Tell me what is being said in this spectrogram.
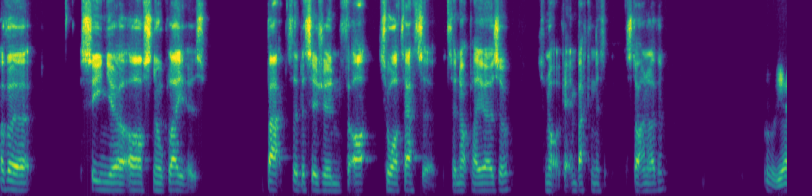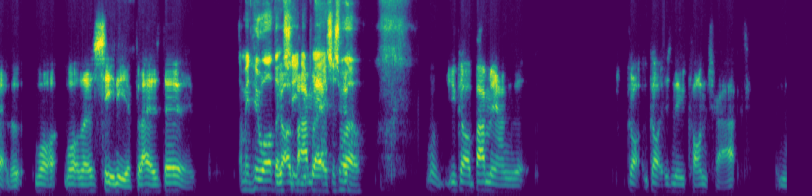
other senior Arsenal players backed the decision for to Arteta to not play Özil, to not getting back in the starting eleven. Oh yeah, but what what are those senior players doing? I mean, who are those senior players as well? Well, you got Aubameyang that got got his new contract and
